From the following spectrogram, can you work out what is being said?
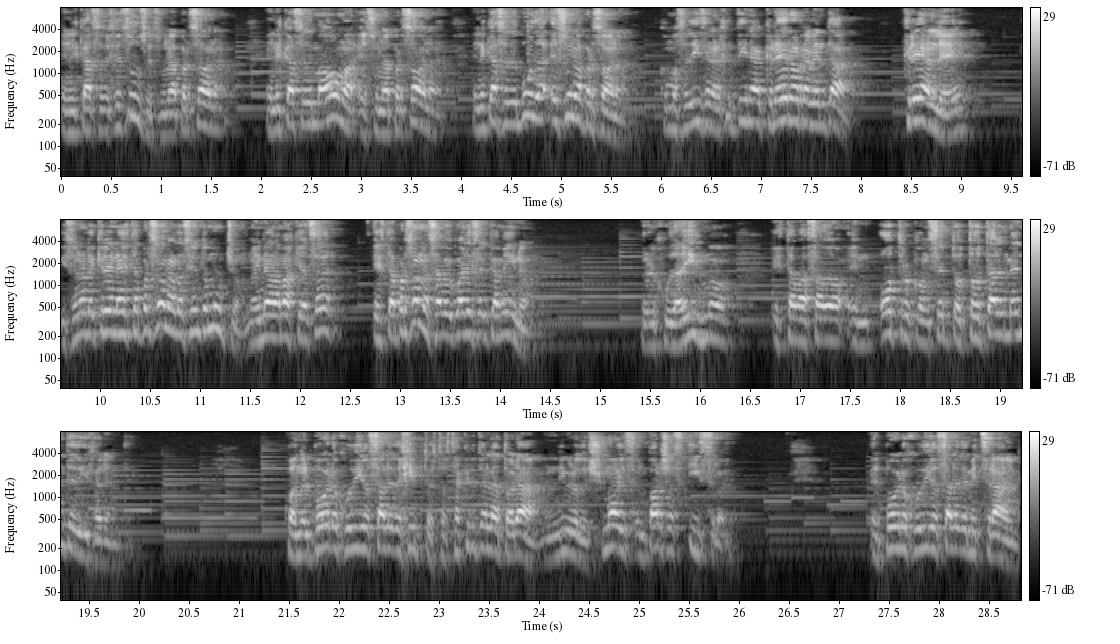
En el caso de Jesús es una persona. En el caso de Mahoma es una persona. En el caso de Buda es una persona. Como se dice en Argentina, creer o reventar. Créanle, y si no le creen a esta persona, lo siento mucho, no hay nada más que hacer. Esta persona sabe cuál es el camino. Pero el judaísmo está basado en otro concepto totalmente diferente. Cuando el pueblo judío sale de Egipto, esto está escrito en la Torá, en el libro de Shmois, en Parshas Israel. El pueblo judío sale de Mitzrayim.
